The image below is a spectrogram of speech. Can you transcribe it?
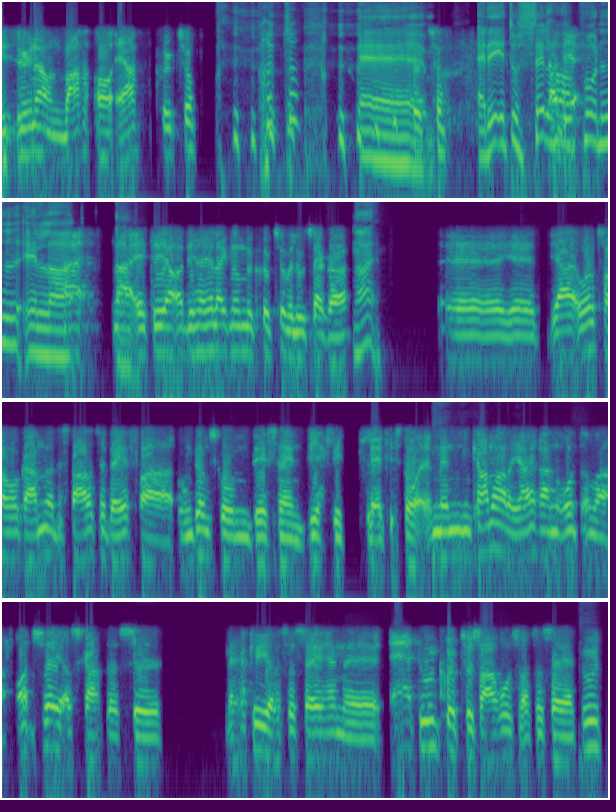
Mit øgenavn var og er Krypto. Krypto? Øh, Krypto. er det et, du selv har opfundet, eller... Nej, nej det er, og det har heller ikke noget med kryptovaluta at gøre. Nej. Øh, jeg- jeg er 38 år gammel, og det starter tilbage fra ungdomsskolen. Det er sådan en virkelig plat historie. Men min kammerat og jeg rendte rundt og var åndssvag og skabte os øh, mærkelige. Og så sagde han, øh, ja, du er en kryptosaurus. Og så sagde jeg, du er et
